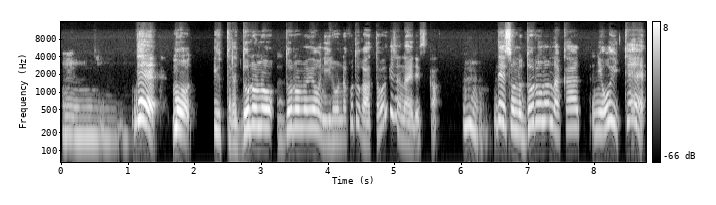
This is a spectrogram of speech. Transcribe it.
うん。でもう言ったら泥の泥のようにいろんなことがあったわけじゃないですか。うん。でその泥の中において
